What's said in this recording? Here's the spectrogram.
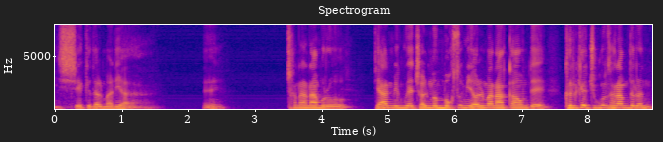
이 새끼들 말이야. 에? 천안함으로 대한민국의 젊은 목숨이 얼마나 아까운데 그렇게 죽은 사람들은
